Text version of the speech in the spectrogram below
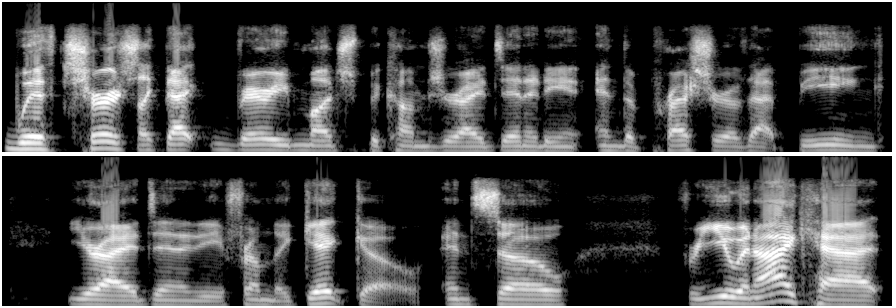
with church, like that very much becomes your identity, and the pressure of that being your identity from the get go. And so, for you and I, Kat,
